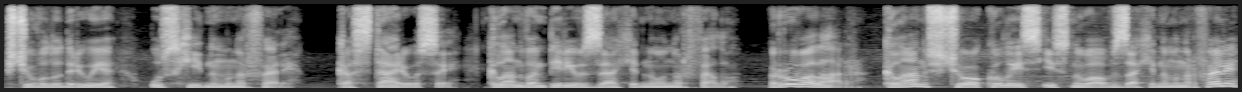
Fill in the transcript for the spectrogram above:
що володарює у східному Норфелі. Кастаріуси клан вампірів західного Норфелу. Рувалар клан, що колись існував в західному Норфелі,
